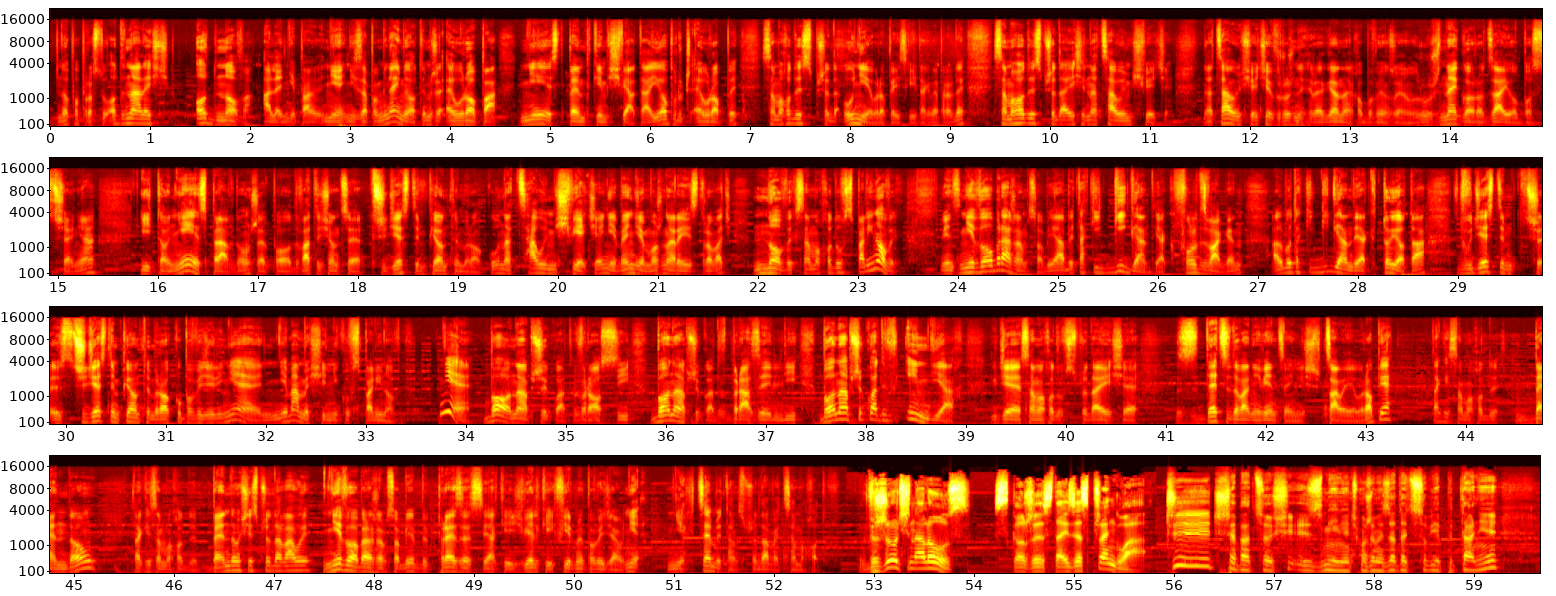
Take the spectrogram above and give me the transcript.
no po prostu odnaleźć od nowa, ale nie, nie, nie zapominajmy o tym, że Europa nie jest pępkiem świata i oprócz Europy samochody sprzeda Unii Europejskiej tak naprawdę, samochody sprzedaje się na całym świecie. Na całym świecie w różnych regionach obowiązują różnego rodzaju obostrzenia i to nie jest prawdą, że po 2035 roku na całym świecie nie będzie można rejestrować nowych samochodów spalinowych. Więc nie wyobrażam sobie, aby taki gigant jak Volkswagen albo taki gigant jak Toyota w 2035 roku powiedzieli nie, nie mamy silników spalinowych. Nie, bo na przykład w Rosji, bo na przykład w Brazylii, bo na przykład w Indiach, gdzie samochodów sprzedaje się zdecydowanie więcej niż w całej Europie, takie samochody będą, takie samochody będą się sprzedawały. Nie wyobrażam sobie, by prezes jakiejś wielkiej firmy powiedział: Nie, nie chcemy tam sprzedawać samochodów. Wrzuć na luz. Skorzystaj ze sprzęgła. Czy trzeba coś y, zmieniać? Możemy zadać sobie pytanie.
